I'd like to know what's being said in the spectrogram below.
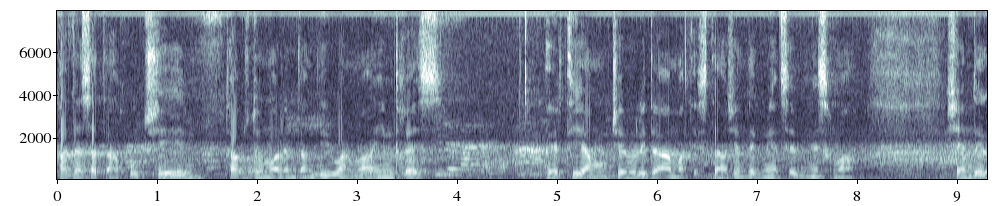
გადასატან ხუთში თავმჯდომარემ და მდივანმა იმ დღეს ერთი ამომრჩეველი დაამატეს და შემდეგ მიაცებინეს ხმა. შემდეგ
